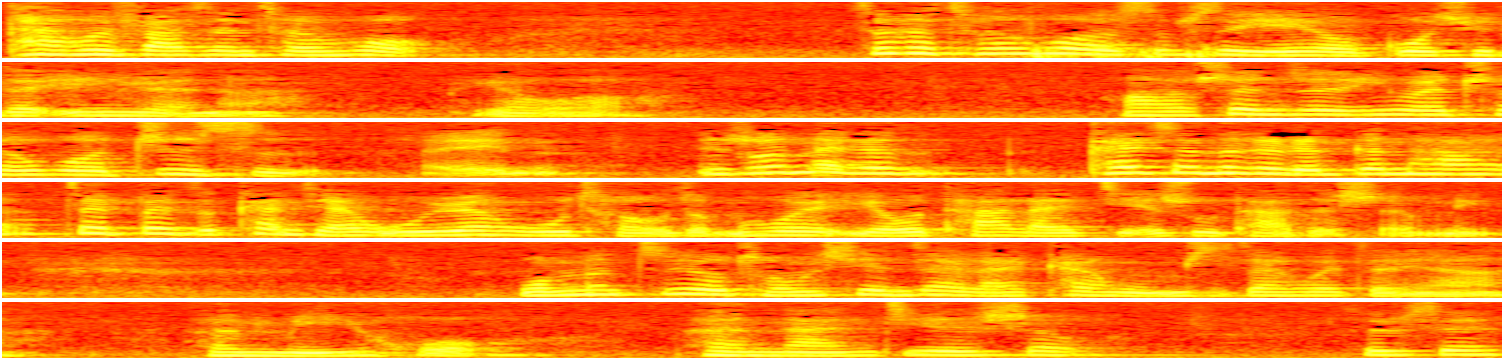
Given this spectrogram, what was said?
它会发生车祸？这个车祸是不是也有过去的因缘呢？有啊，啊，甚至因为车祸致死。哎，你说那个开车那个人跟他这辈子看起来无冤无仇，怎么会由他来结束他的生命？我们只有从现在来看，我们实在会怎样？很迷惑，很难接受，是不是？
